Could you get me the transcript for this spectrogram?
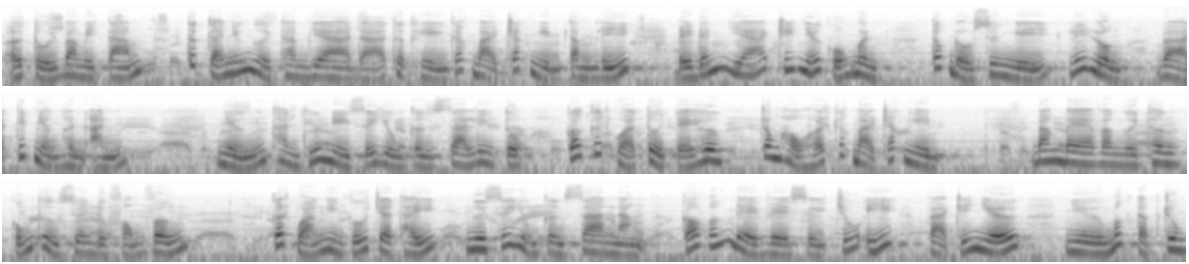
Ở tuổi 38, tất cả những người tham gia đã thực hiện các bài trắc nghiệm tâm lý để đánh giá trí nhớ của mình, tốc độ suy nghĩ, lý luận và tiếp nhận hình ảnh. Những thanh thiếu niên sử dụng cần sa liên tục có kết quả tồi tệ hơn trong hầu hết các bài trắc nghiệm. Bạn bè và người thân cũng thường xuyên được phỏng vấn. Kết quả nghiên cứu cho thấy người sử dụng cần sa nặng có vấn đề về sự chú ý và trí nhớ như mất tập trung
